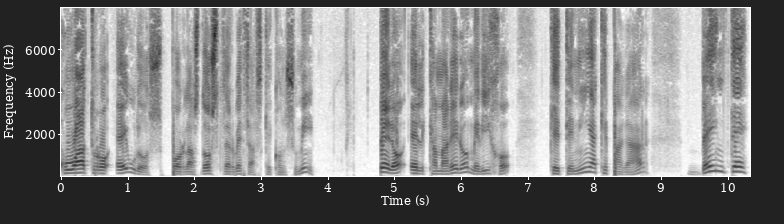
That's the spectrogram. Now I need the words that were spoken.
cuatro euros por las dos cervezas que consumí. Pero el camarero me dijo que tenía que pagar veinte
